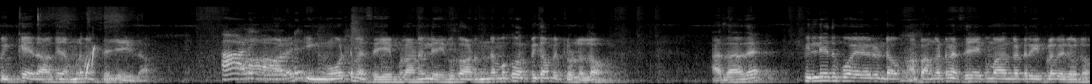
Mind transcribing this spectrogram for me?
പിക്ക് ചെയ്ത ആൾക്ക് നമ്മൾ മെസ്സേജ് ആൾ ആൾ ഇങ്ങോട്ട് മെസ്സേജ് ചെയ്യുമ്പോഴാണ് ലൈവ് കാണുന്നത് നമുക്ക് ഉറപ്പിക്കാൻ പറ്റുള്ളല്ലോ. അതായത് ഫില്ല് ചെയ്ത് പോയവരുണ്ടാവും. അപ്പൊ അങ്ങോട്ട് മെസ്സേജ് അയക്കുമ്പോൾ അങ്ങോട്ട് റീപ്ലൈ വരുമല്ലോ.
